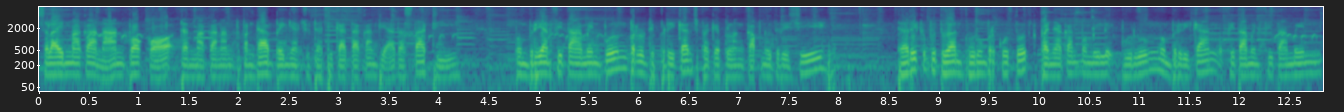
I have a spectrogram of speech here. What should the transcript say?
Selain makanan pokok dan makanan pendamping yang sudah dikatakan di atas tadi, pemberian vitamin pun perlu diberikan sebagai pelengkap nutrisi. Dari kebutuhan burung perkutut, kebanyakan pemilik burung memberikan vitamin-vitamin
